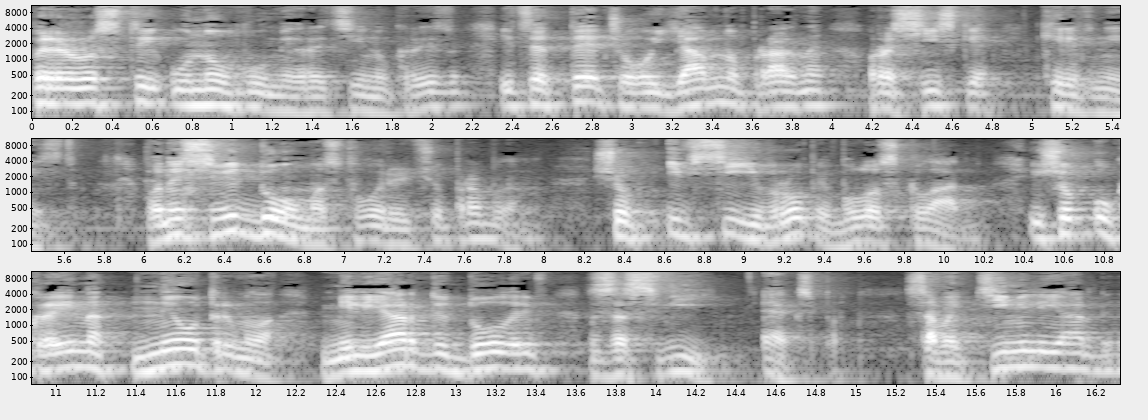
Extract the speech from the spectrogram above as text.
перерости у нову міграційну кризу, і це те, чого явно прагне російське керівництво. Вони свідомо створюють цю проблему, щоб і всій Європі було складно, і щоб Україна не отримала мільярди доларів за свій експорт. Саме ті мільярди,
